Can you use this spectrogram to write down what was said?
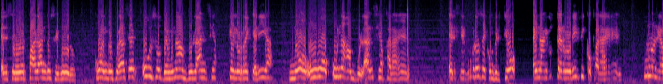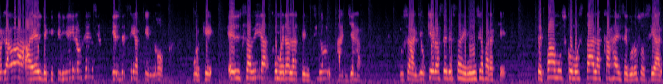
el señor pagando seguro. Cuando fue a hacer uso de una ambulancia que lo requería, no hubo una ambulancia para él. El seguro se convirtió en algo terrorífico para él. Uno le hablaba a él de que quería ir a urgencias y él decía que no, porque él sabía cómo era la atención allá. O sea, yo quiero hacer esta denuncia para que sepamos cómo está la caja de seguro social,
